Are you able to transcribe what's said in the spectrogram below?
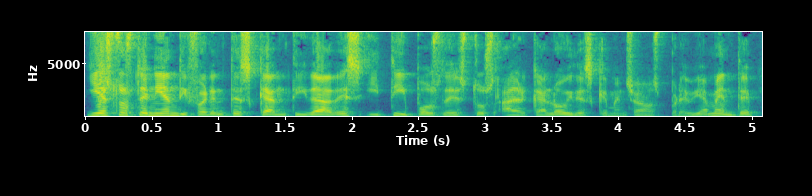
Y estos tenían diferentes cantidades y tipos de estos alcaloides que mencionamos previamente,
